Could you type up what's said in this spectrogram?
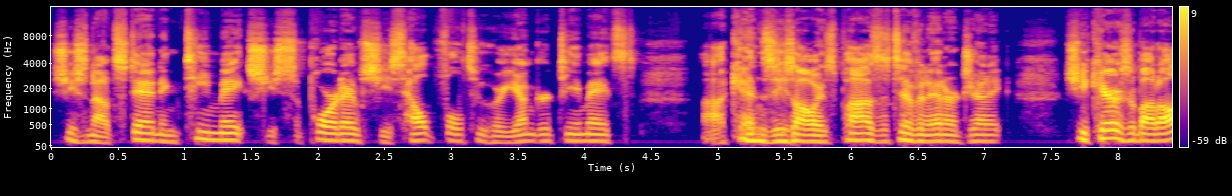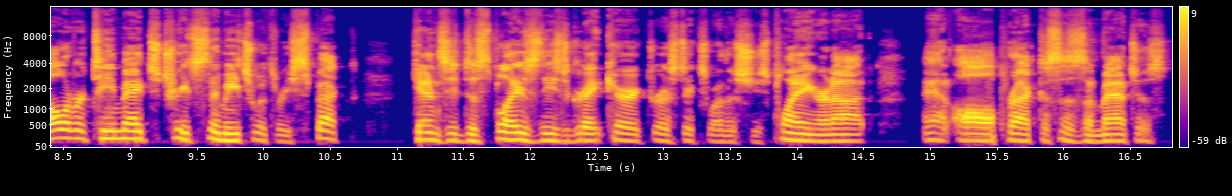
She's an outstanding teammate. She's supportive. She's helpful to her younger teammates. Uh, Kenzie's always positive and energetic. She cares about all of her teammates, treats them each with respect. Kenzie displays these great characteristics whether she's playing or not at all practices and matches.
